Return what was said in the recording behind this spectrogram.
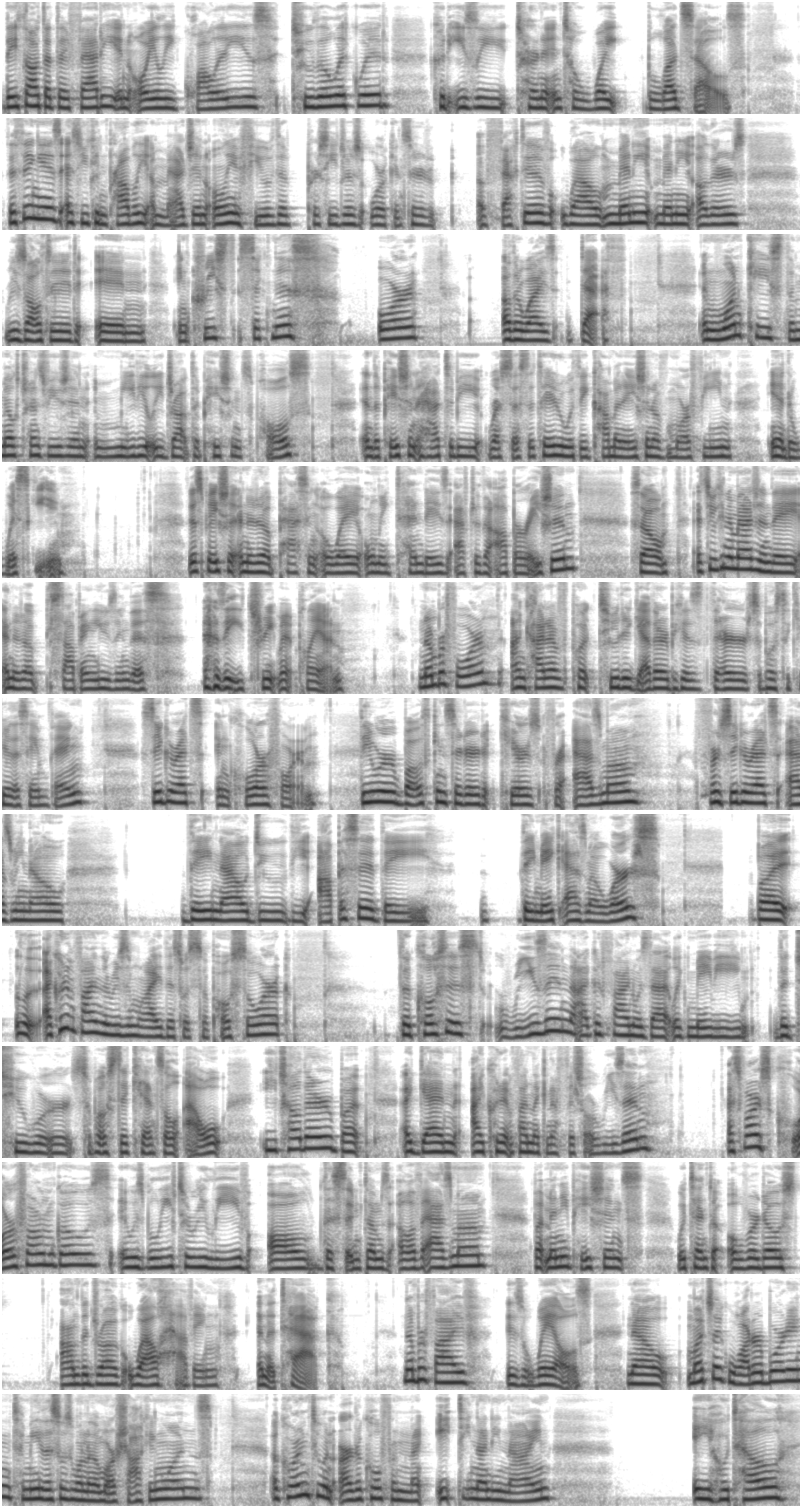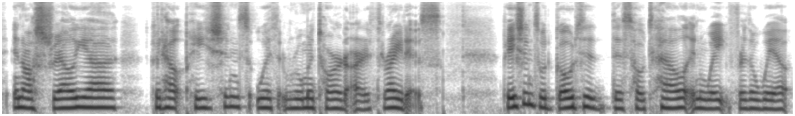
They thought that the fatty and oily qualities to the liquid could easily turn it into white blood cells. The thing is, as you can probably imagine, only a few of the procedures were considered effective, while many, many others resulted in increased sickness or otherwise death. In one case, the milk transfusion immediately dropped the patient's pulse, and the patient had to be resuscitated with a combination of morphine and whiskey. This patient ended up passing away only 10 days after the operation. So, as you can imagine, they ended up stopping using this as a treatment plan. Number four, I kind of put two together because they're supposed to cure the same thing cigarettes and chloroform. They were both considered cures for asthma. For cigarettes, as we know, they now do the opposite. They they make asthma worse. But I couldn't find the reason why this was supposed to work. The closest reason that I could find was that like maybe the two were supposed to cancel out each other, but again, I couldn't find like an official reason. As far as chloroform goes, it was believed to relieve all the symptoms of asthma, but many patients would tend to overdose on the drug while having an attack. Number five is whales. Now, much like waterboarding, to me, this was one of the more shocking ones. According to an article from 1899, a hotel in Australia could help patients with rheumatoid arthritis. Patients would go to this hotel and wait for the whale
